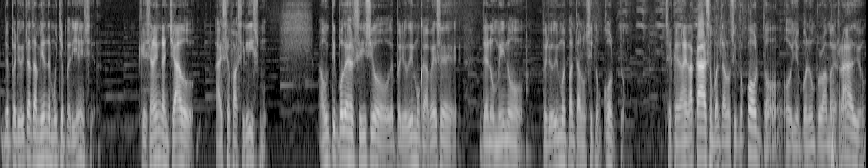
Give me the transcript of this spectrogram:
de periodistas también de mucha experiencia que se han enganchado a ese facilismo, a un tipo de ejercicio de periodismo que a veces denomino periodismo de pantaloncito corto. Se quedan en la casa, un pantaloncito corto, oyen poner un programa de radio,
